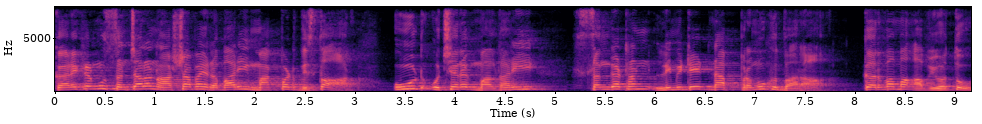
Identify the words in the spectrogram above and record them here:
કાર્યક્રમનું સંચાલન આશાભાઈ રબારી, માકપટ વિસ્તાર, ઊંટ ઉછેરક માલધારી સંગઠન લિમિટેડના પ્રમુખ દ્વારા કરવામાં આવ્યું હતું.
